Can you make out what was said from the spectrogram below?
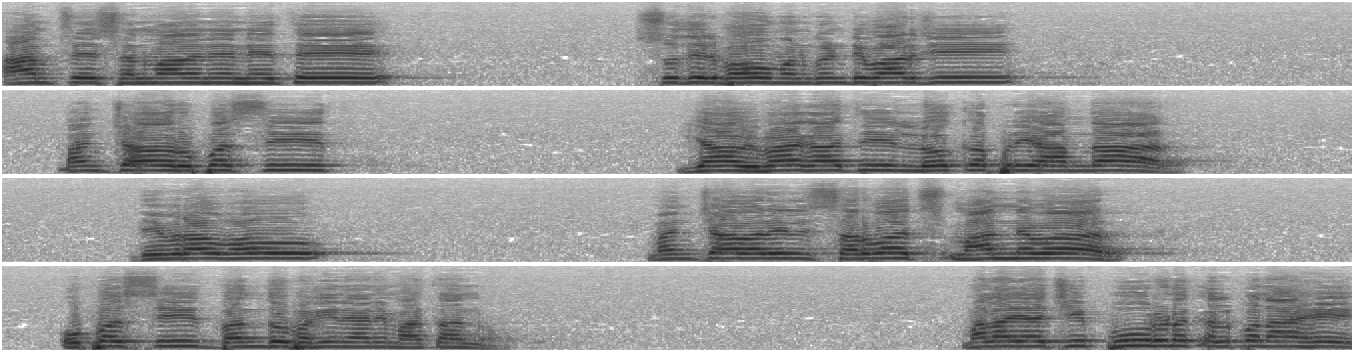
आमचे सन्माननीय नेते सुधीर भाऊ मनगंटीवारजी मंचावर उपस्थित या विभागातील लोकप्रिय आमदार देवराव भाऊ मंचावरील सर्वच मान्यवर उपस्थित बंधू भगिनी आणि मातांनो मला याची पूर्ण कल्पना आहे.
